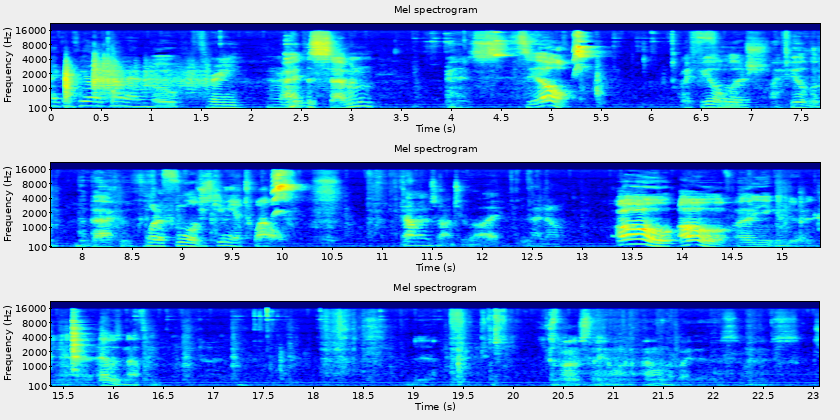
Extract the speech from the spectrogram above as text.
I can feel it coming. Oh. Three. I hit the 7 and it's still. I feel the, Foolish. I feel the, the back of What a fool. Just give me a 12. That one's not too hot. I know. Oh, oh, uh, you can do it. Yeah, that was nothing. Yeah. Honestly, I want, I want to buy this.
